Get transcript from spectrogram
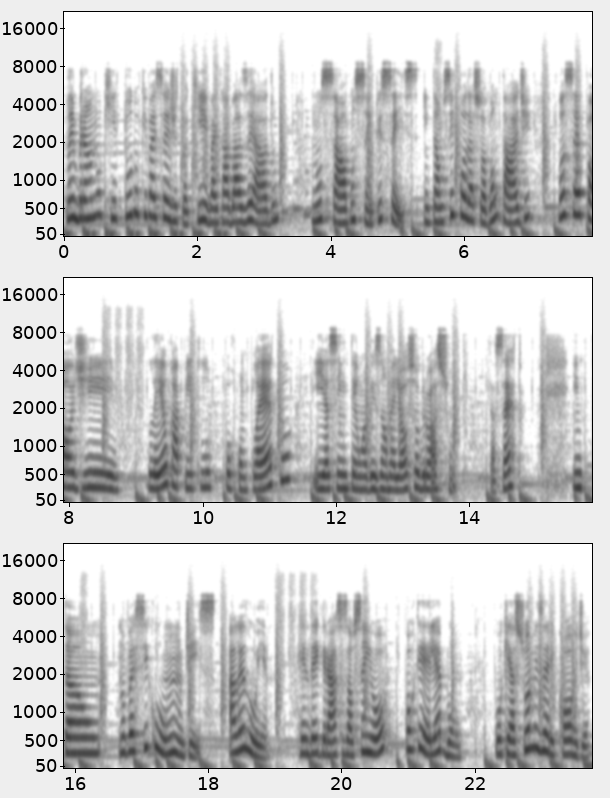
Lembrando que tudo que vai ser dito aqui vai estar baseado no Salmo 106. Então, se for da sua vontade, você pode ler o capítulo por completo e assim ter uma visão melhor sobre o assunto, tá certo? Então, no versículo 1 diz: Aleluia! Rendei graças ao Senhor, porque Ele é bom, porque a sua misericórdia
